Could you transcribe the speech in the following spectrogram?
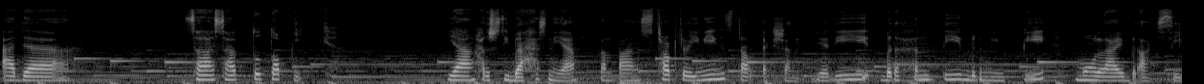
ada salah satu topik yang harus dibahas nih ya tentang stop dreaming, stop action. Jadi berhenti bermimpi, mulai beraksi.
